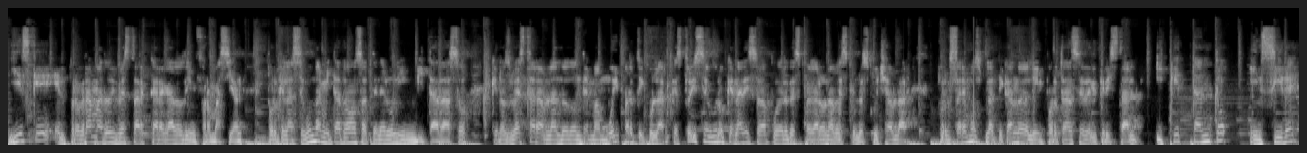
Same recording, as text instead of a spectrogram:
y es que el programa de hoy va a estar cargado de información porque en la segunda mitad vamos a tener un invitadazo que nos va a estar hablando de un tema muy particular que estoy seguro que nadie se va a poder despegar una vez que lo escuche hablar porque estaremos platicando de la importancia del cristal y qué tanto incide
